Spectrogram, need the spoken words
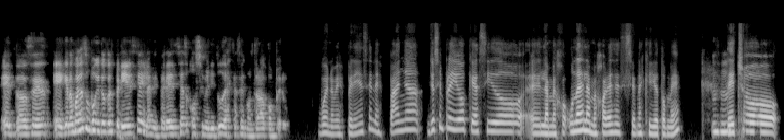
Entonces, eh, que nos cuentes un poquito tu experiencia y las diferencias o similitudes que has encontrado con Perú. Bueno, mi experiencia en España, yo siempre digo que ha sido eh, la mejor, una de las mejores decisiones que yo tomé. De Ujú, hecho,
